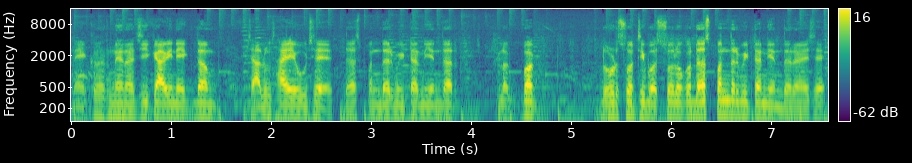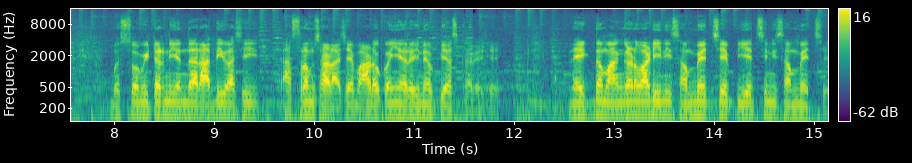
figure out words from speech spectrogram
ને ઘરને નજીક આવીને એકદમ ચાલુ થાય એવું છે. દસ પંદર મીટરની અંદર લગભગ દોઢસોથી બસો લોકો દસ પંદર મીટરની અંદર રહે છે. બસો મીટરની અંદર આદિવાસી આશ્રમ શાળા છે. બાળકો અહીંયા રહીને અભ્યાસ કરે છે. ને એકદમ આંગણવાડીની સામે જ છે પીએચસીની સામે જ છે.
